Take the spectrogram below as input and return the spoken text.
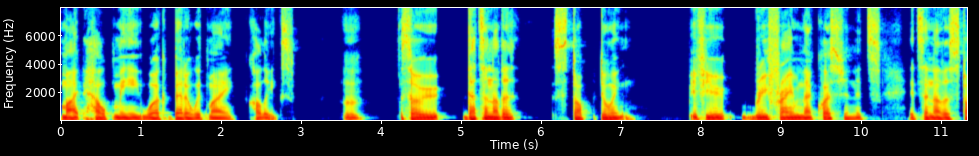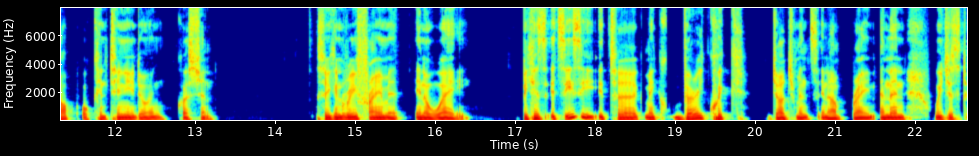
might help me work better with my colleagues? Mm. So, that's another stop doing? If you reframe that question, it's it's another stop or continue doing question. So you can reframe it in a way because it's easy to make very quick judgments in our brain and then we just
